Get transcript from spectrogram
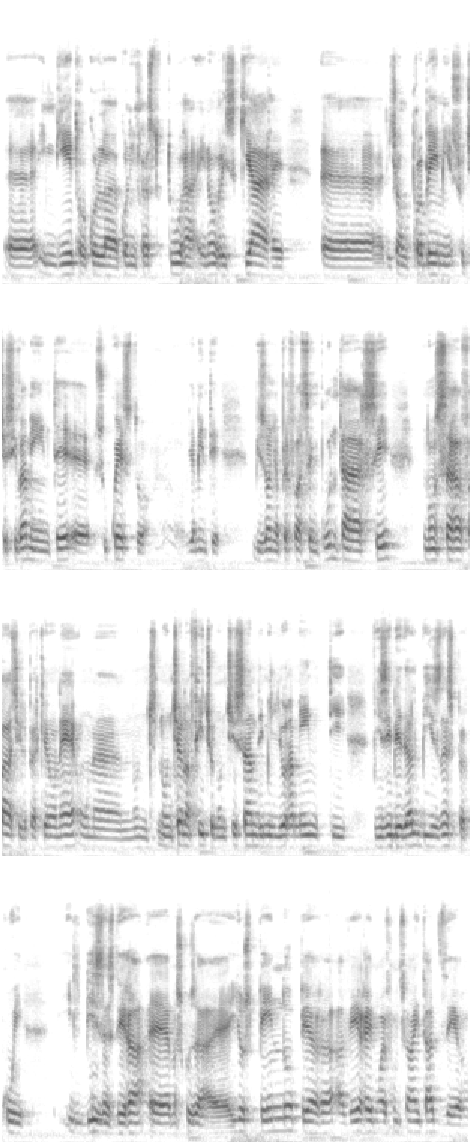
eh, indietro con, la, con, l'infrastruttura e non rischiare eh, diciamo, problemi successivamente. Eh, su questo ovviamente bisogna per forza impuntarsi, non sarà facile perché non, una, non, non c'è un ufficio, non ci saranno dei miglioramenti visibili dal business, per cui il business dirà, eh, ma scusa, eh, io spendo per avere nuove funzionalità a zero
